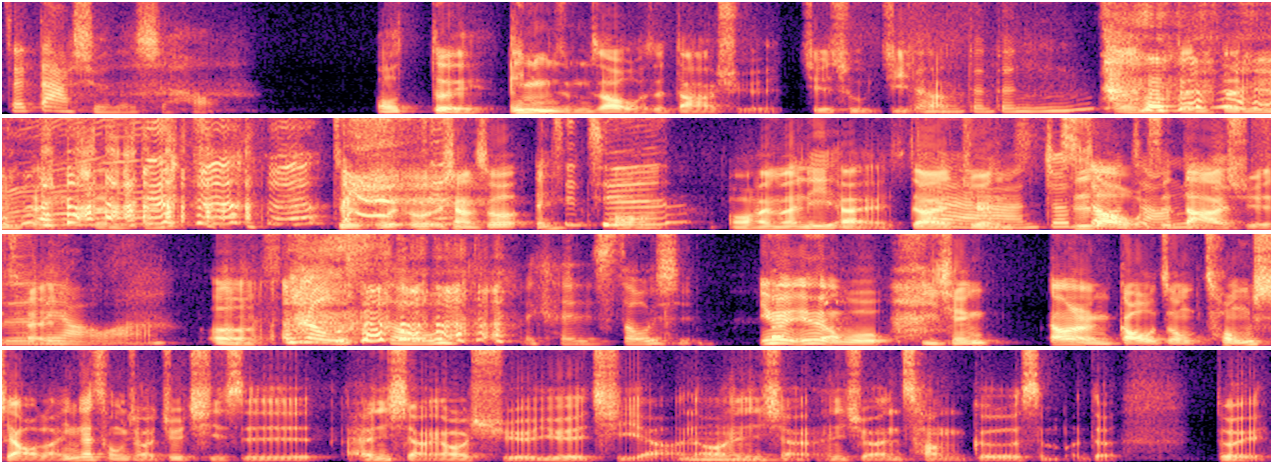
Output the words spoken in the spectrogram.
在大学的时候，哦对，哎，你们怎么知道我是大学接触吉他？噔噔噔，噔噔噔噔噔噔，对我我想说，哎，哦哦，还蛮厉害，大家居然知道我是大学才料啊，嗯，肉搜，你开始搜寻，因为因为我以前当然高中从小了，应该从小就其实很想要学乐器啊，然后很想很喜欢唱歌什么的，对，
